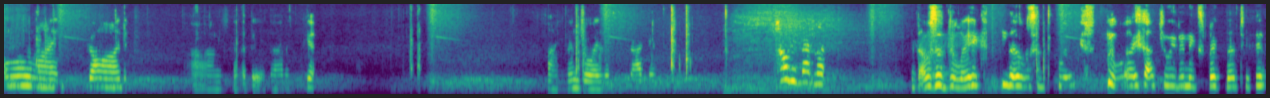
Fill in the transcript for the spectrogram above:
Oh my god. I'm just gonna do that again. Fine, enjoy this dragon. How did that not... That was a delay. That was a delay. I actually didn't expect that to hit.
